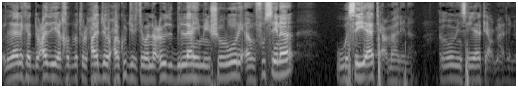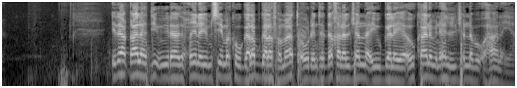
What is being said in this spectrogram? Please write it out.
walidalika ducadii khudbatulxaaja waxaa ku jirta wanacuudu billahi min shuruuri anfusina wa sayi-aati acmaalina ama min sayi-aati acmaalina idaa qaala haddii uu yidhaahdo xiina yumsii marku galab gala famaata ou dhintay dakhala aljanna ayuu galayaa ow kaana min ahli ljanna buu ahaanayaa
